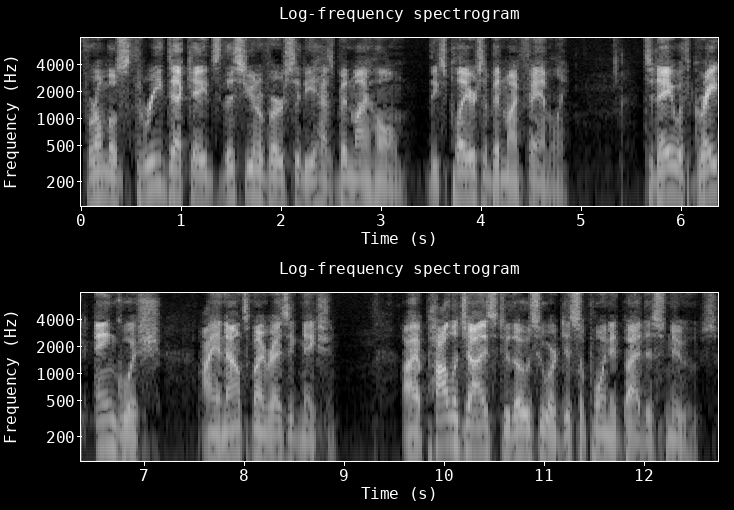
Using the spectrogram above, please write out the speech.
For almost three decades, this university has been my home. These players have been my family. Today, with great anguish, I announce my resignation. I apologize to those who are disappointed by this news.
